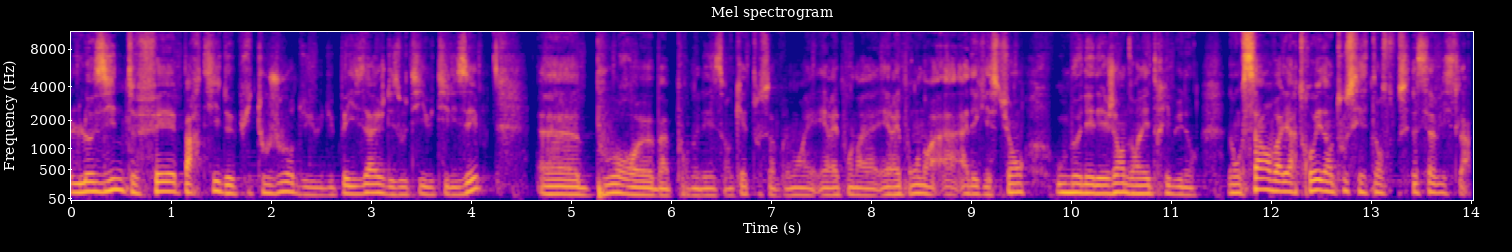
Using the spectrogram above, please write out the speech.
L'OSINT fait partie depuis toujours du, paysage des outils utilisés pour, bah, pour mener des enquêtes tout simplement et, répondre, à, des questions ou mener des gens devant les tribunaux. Donc ça, on va les retrouver dans tous ces services-là.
